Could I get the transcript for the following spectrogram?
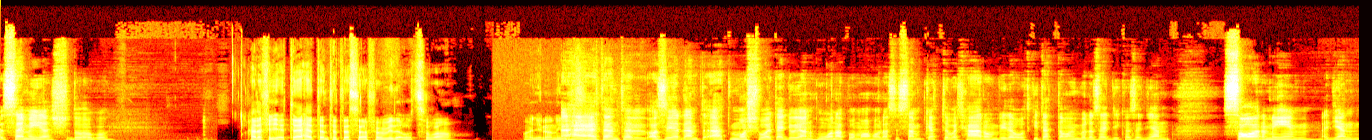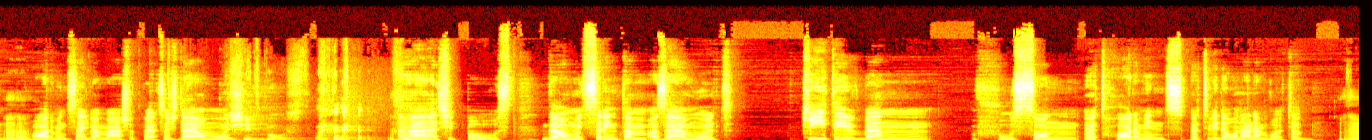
személyes dolgok. Hát de figyelj, te hetente teszel fel videót, szóval annyira nincs. Hetente azért nem, hát most volt egy olyan hónapom, ahol azt hiszem kettő vagy három videót kitettem, amiből az egyik az egy ilyen szar mém, egy ilyen uh-huh. Mhm. 30-40 másodperces, de amúgy... Shitpost. Hát, shitpost. De amúgy szerintem az elmúlt két évben 25-35 videónál nem volt több. Uh-huh.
